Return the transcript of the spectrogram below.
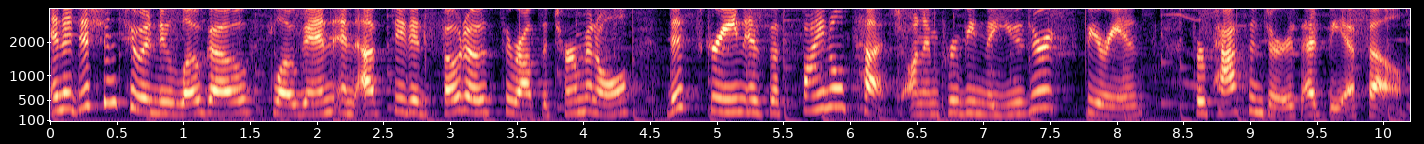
In addition to a new logo, slogan, and updated photos throughout the terminal, this screen is the final touch on improving the user experience for passengers at BFL.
